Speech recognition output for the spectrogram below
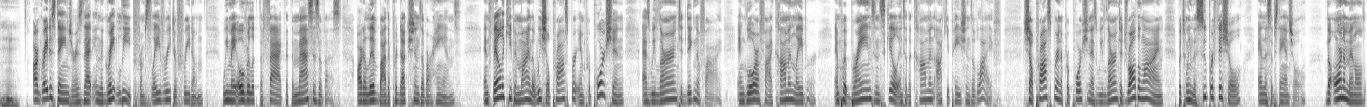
Mm-hmm. our greatest danger is that in the great leap from slavery to freedom, we may overlook the fact that the masses of us are to live by the productions of our hands and fail to keep in mind that we shall prosper in proportion as we learn to dignify and glorify common labor and put brains and skill into the common occupations of life. Shall prosper in a proportion as we learn to draw the line between the superficial and the substantial, the ornamental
